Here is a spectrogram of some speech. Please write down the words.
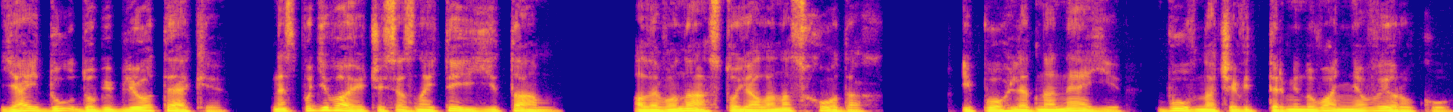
Я йду до бібліотеки, не сподіваючися знайти її там, але вона стояла на сходах, і погляд на неї був, наче відтермінування вироку.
